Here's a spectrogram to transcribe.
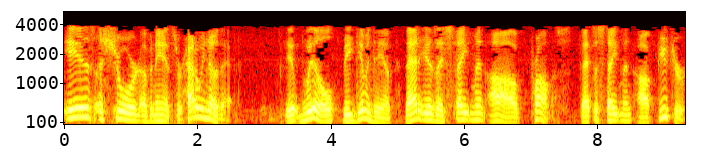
is assured of an answer. How do we know that? It will be given to him. That is a statement of promise. That's a statement of future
